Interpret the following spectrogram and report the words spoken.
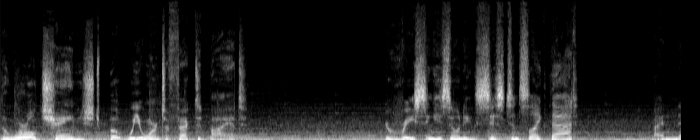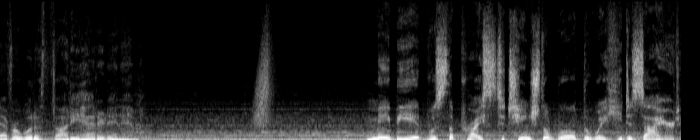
The world changed, but we weren't affected by it. Erasing his own existence like that? I never would have thought he had it in him. Maybe it was the price to change the world the way he desired.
